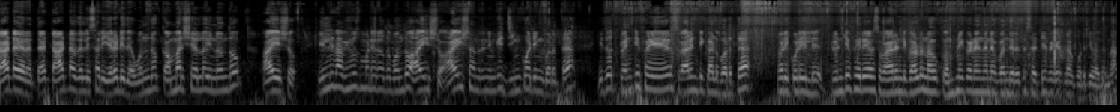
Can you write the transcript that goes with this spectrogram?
ಟಾಟಾ ಇರುತ್ತೆ. ಟಾಟಾದಲ್ಲಿ ಸರ್ ಎರಡಿದೆ. ಒಂದು ಕಮರ್ಷಿಯಲ್ಲು ಇನ್ನೊಂದು ಆಯುಷು ಇಲ್ಲಿ ನಾವು ಯೂಸ್ ಮಾಡಿರೋದು ಬಂದು ಆಯುಷ್ ಆಯುಷ್ ಅಂದರೆ ನಿಮಗೆ ಜಿಂಕ್ ಕೋಟಿಂಗ್ ಬರುತ್ತೆ. ಇದು twenty five years warranty card ಬರುತ್ತೆ. ನೋಡಿ ಕೊಡಿ ಇಲ್ಲಿ twenty five years warranty card ನಾವು ಕಂಪ್ನಿ ಕಡೆಯಿಂದನೇ ಬಂದಿರುತ್ತೆ. ಸರ್ಟಿಫಿಕೇಟ್ ನಾವು ಕೊಡ್ತೀವಿ ಅದನ್ನು.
